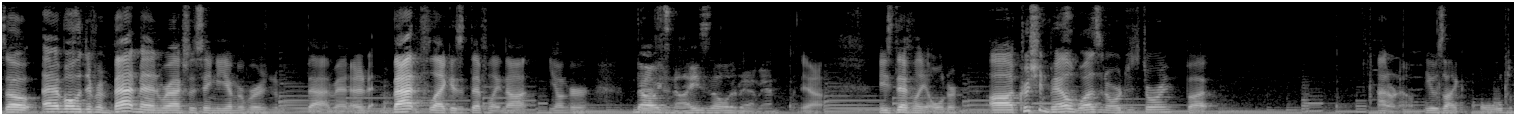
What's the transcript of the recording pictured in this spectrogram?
So out of all the different Batmen, we're actually seeing a younger version of Batman, and Batfleck is definitely not younger. No, version. he's not. He's an older Batman. Yeah, he's definitely older. Uh, Christian Bale was an origin story, but I don't know. He was like old.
